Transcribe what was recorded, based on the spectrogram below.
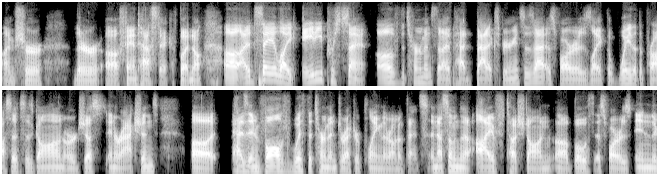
I'm sure they're uh, fantastic, but no, uh, I'd say like 80% of the tournaments that I've had bad experiences at, as far as like the way that the process has gone or just interactions, uh, has involved with the tournament director playing their own events and that's something that i've touched on uh, both as far as in the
